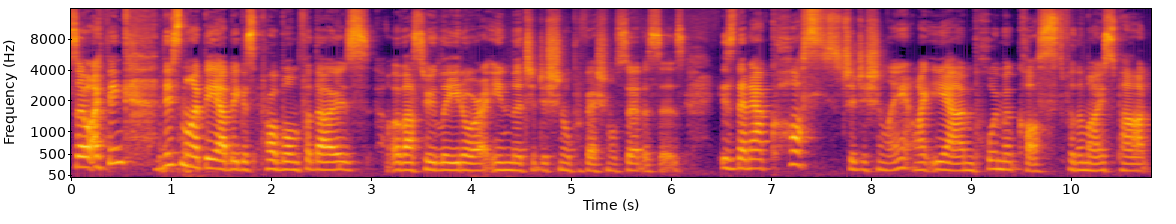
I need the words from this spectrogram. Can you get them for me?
So I think this might be our biggest problem for those of us who lead or are in the traditional professional services is that our costs traditionally, i.e. our employment costs for the most part,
